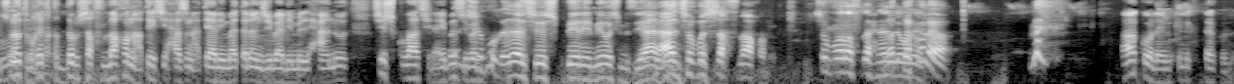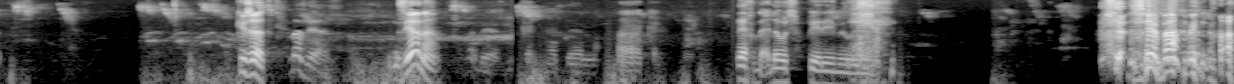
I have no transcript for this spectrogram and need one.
شنو تبغي تقدم الشخص الآخر؟ نعطيه شي حاجة نعطيها ليه مثلا نجيبها ليه من الحانوت شي شوكولات شي لعيبة نجيبها نشوفوا بعدا شي واش périmé واش مزيان. عاد نشوفوا الشخص الآخر. شوفوا راسنا حنا لا الأولين. تاكلها. آكلها يمكن لك تاكلها. كي جات ما بيان مزيانة. ما بيان هاكا تاريخ بعدا واش périmé ولا. من دار.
